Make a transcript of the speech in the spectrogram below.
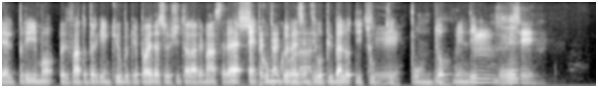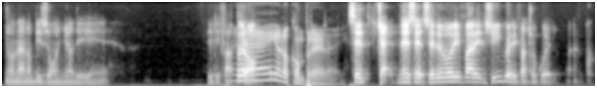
che è il primo rifatto per GameCube, che poi adesso è uscita la remaster, è, è comunque il Resident. Evil più bello di tutti, Sì. punto. Quindi Mm, Sì. non hanno bisogno di, di rifare. Però, Eh, io lo comprerei. se, cioè, nel senso, se devo rifare il 5, rifaccio quello. Ecco.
